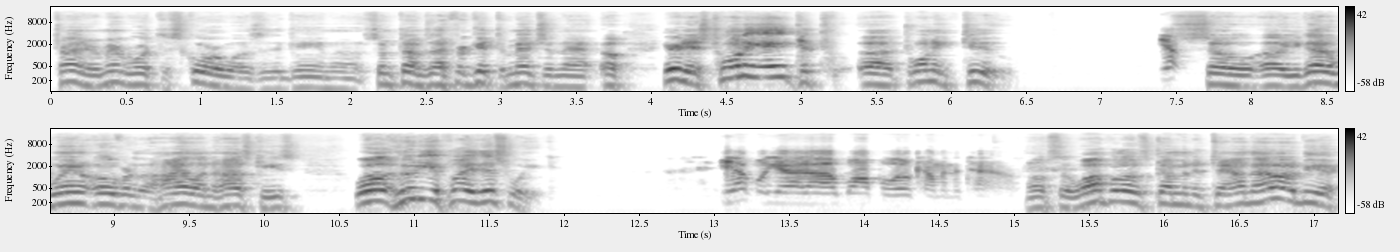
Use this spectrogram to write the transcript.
trying to remember what the score was of the game. Uh, sometimes I forget to mention that. Oh, here it is 28 to uh, 22. Yep. So uh, you got to win over the Highland Huskies. Well, who do you play this week? Yep, we got uh, Wapello coming to town. Oh, so Wapello's coming to town. That ought to be a,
